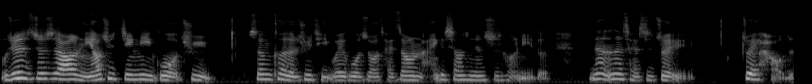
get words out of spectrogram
我觉得就是要你要去经历过，去深刻的去体会过之后，才知道哪一个象限适合你的，那那才是最最好的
